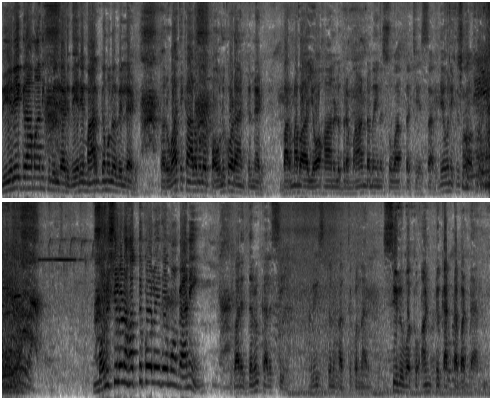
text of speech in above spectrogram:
వేరే గ్రామానికి వెళ్ళాడు వేరే మార్గములో వెళ్ళాడు. తరువాతి కాలంలో పౌలు కూడా అంటున్నాడు బర్ణబా యోహానులు బ్రహ్మాండమైన సువార్త చేశారు. దేవునికి మనుషులను హత్తుకోలేదేమో గాని వారిద్దరూ కలిసి క్రీస్తును హత్తుకున్నారు. సిలువకు అంటు కట్టబడ్డారు.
